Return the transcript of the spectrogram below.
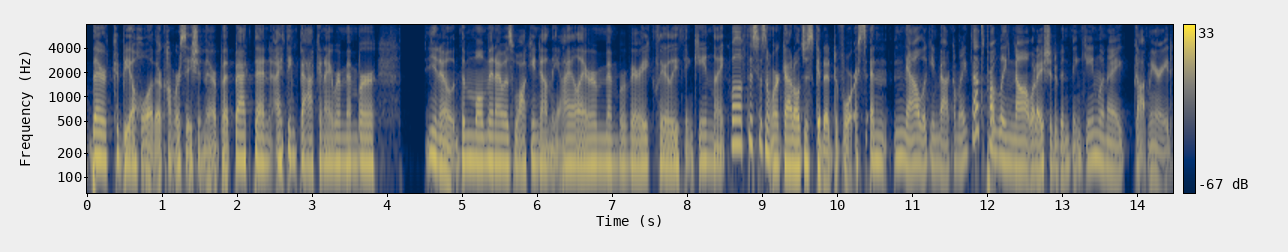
there could be a whole other conversation there. But back then, I think back and I remember, you know, the moment I was walking down the aisle, I remember very clearly thinking, like, well, if this doesn't work out, I'll just get a divorce. And now looking back, I'm like, that's probably not what I should have been thinking when I got married.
